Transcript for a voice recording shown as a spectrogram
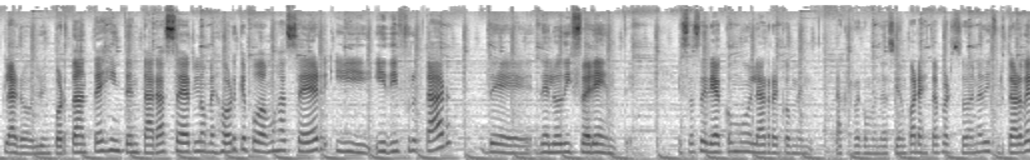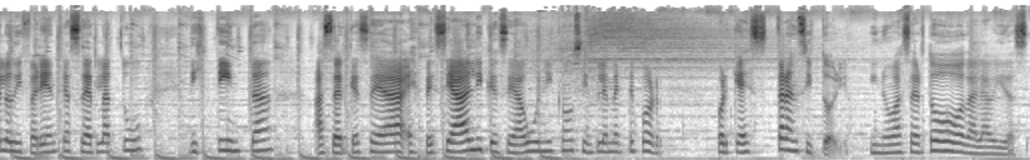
claro, lo importante es intentar hacer lo mejor que podamos hacer y, disfrutar de, lo diferente. Esa sería como la, la recomendación para esta persona, disfrutar de lo diferente, hacerla tú distinta, hacer que sea especial y que sea único simplemente por, porque es transitorio y no va a ser toda la vida así.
